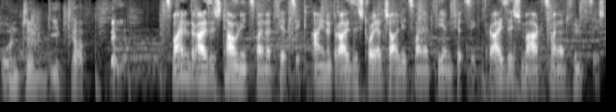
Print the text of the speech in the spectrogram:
unten die Tabelle. 32 Towny 240, 31 Steuer Charlie 244, 30 Mark 250,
